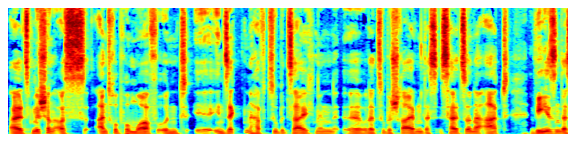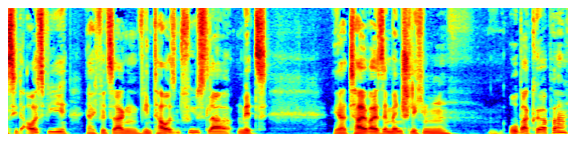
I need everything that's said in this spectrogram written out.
als Mischung aus anthropomorph und äh, insektenhaft zu bezeichnen äh, oder zu beschreiben. Das ist halt so eine Art Wesen, das sieht aus wie, ja, ich würde sagen, wie ein Tausendfüßler mit ja teilweise menschlichen Oberkörper.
